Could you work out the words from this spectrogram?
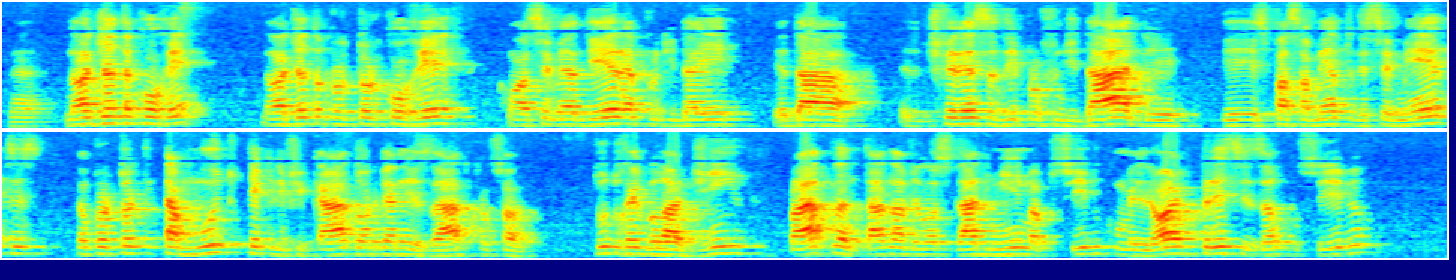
Né? Não adianta correr, não adianta o produtor correr com a semeadeira, porque daí dá diferenças de profundidade, de espaçamento de sementes. Então o produtor tem que estar muito tecnificado, organizado, com tudo reguladinho, para plantar na velocidade mínima possível, com melhor precisão possível,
